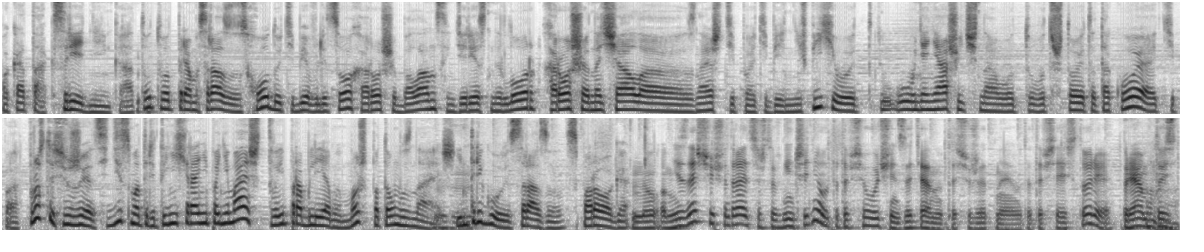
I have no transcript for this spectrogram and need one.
пока так, средненько. А тут вот прям сразу сходу тебе в лицо хороший баланс, интересный лор, хорошее начало, знаешь, типа тебе не впихивают у няняшечно вот, вот что это такое, типа просто сюжет, сиди смотри, ты ни хера не понимаешь, твои проблемы, может потом узнаешь. Угу. Интригует сразу с порога. Ну, а мне знаешь, что еще нравится, что в Геншине вот это все очень затянуто, сюжетная вот эта вся история. Прям, то есть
